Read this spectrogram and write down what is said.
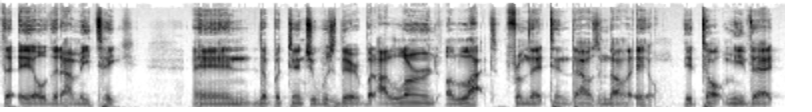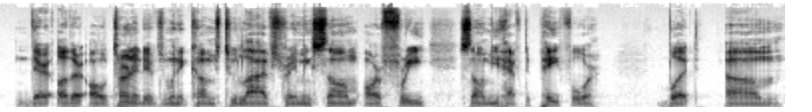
the L that I may take. And the potential was there, but I learned a lot from that $10,000 L. It taught me that there are other alternatives when it comes to live streaming. Some are free, some you have to pay for. But um,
